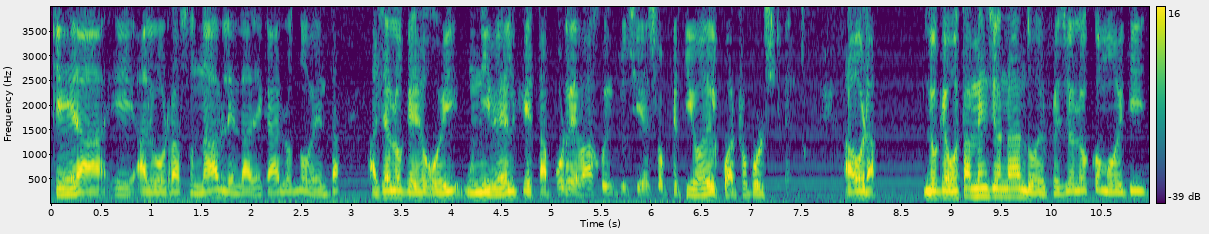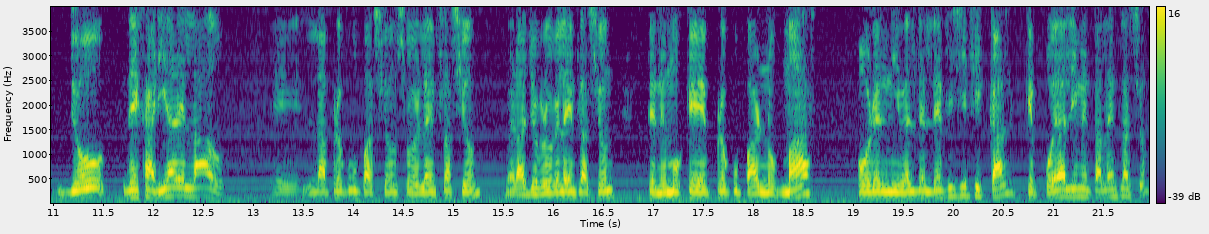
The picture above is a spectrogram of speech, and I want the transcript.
que era eh, algo razonable en la década de los 90, hacia lo que es hoy un nivel que está por debajo inclusive de su objetivo del 4%. Ahora, lo que vos estás mencionando del precio de los commodities, yo dejaría de lado eh, la preocupación sobre la inflación, ¿verdad? Yo creo que la inflación tenemos que preocuparnos más por el nivel del déficit fiscal que puede alimentar la inflación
